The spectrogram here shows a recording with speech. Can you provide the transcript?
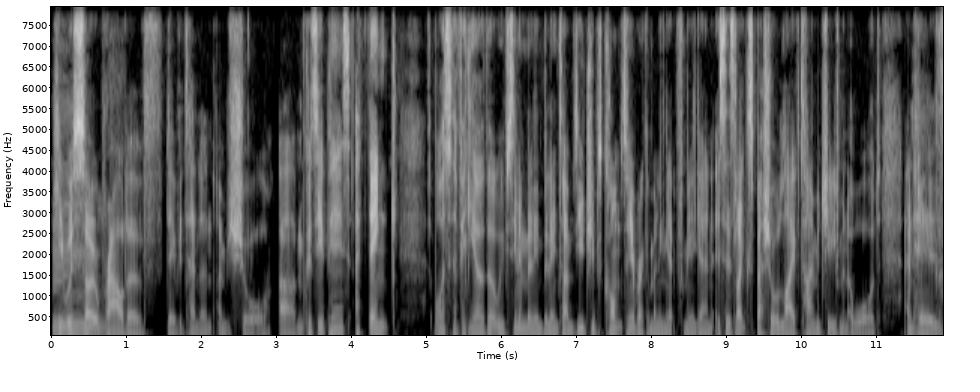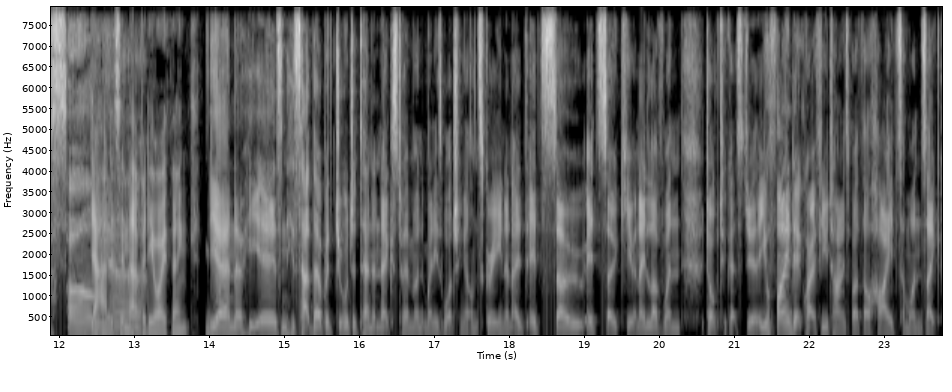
he was so hmm. proud of David Tennant. I'm sure um, because he appears. I think week what's the video that we've seen a million billion times? YouTube's constantly recommending it for me again. It's his like special lifetime achievement award, and his Oh, dad is in that video. I think. Yeah, no, he is, and he sat there with Georgia Tennant next to him when, when he's watching it on screen, and I, it's so it's so cute, and I love when Doctor gets to do it. You'll find it quite a few times where they'll hide someone's like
